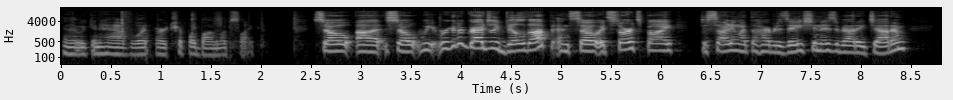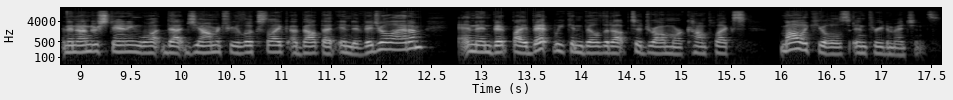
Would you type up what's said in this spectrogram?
And then we can have what our triple bond looks like. So, uh, so we, we're going to gradually build up. And so it starts by deciding what the hybridization is about each atom, and then understanding what that geometry looks like about that individual atom. And then bit by bit, we can build it up to draw more complex molecules in three dimensions.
